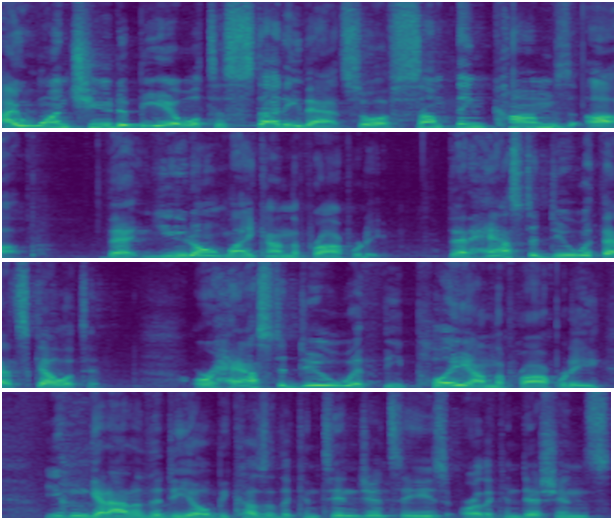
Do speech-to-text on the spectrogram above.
I want you to be able to study that so if something comes up that you don't like on the property that has to do with that skeleton or has to do with the play on the property, you can get out of the deal because of the contingencies or the conditions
